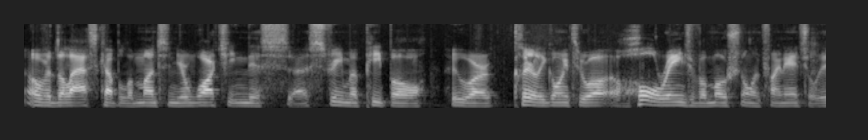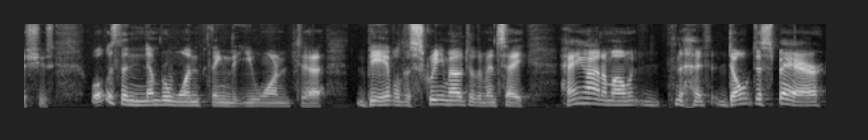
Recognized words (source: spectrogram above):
over the last couple of months, and you're watching this uh, stream of people who are clearly going through a, a, whole range of emotional and financial issues. What was the number one thing that you wanted to be able to scream out to them and say, hang on a moment, don't despair,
